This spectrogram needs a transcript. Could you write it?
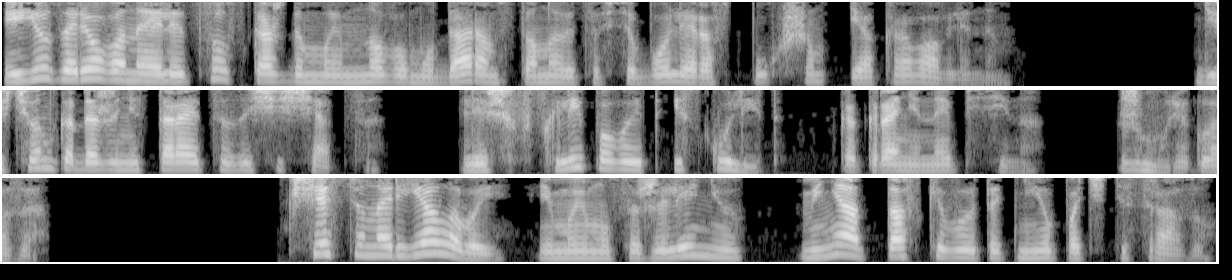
Ее зареванное лицо с каждым моим новым ударом становится все более распухшим и окровавленным. Девчонка даже не старается защищаться, лишь всхлипывает и скулит, как раненая псина, жмуря глаза. К счастью Нарьяловой и моему сожалению, меня оттаскивают от нее почти сразу.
